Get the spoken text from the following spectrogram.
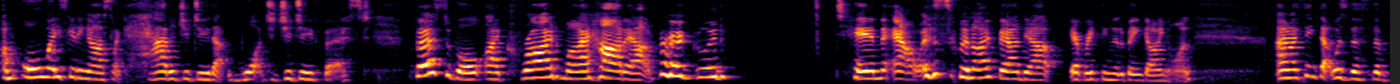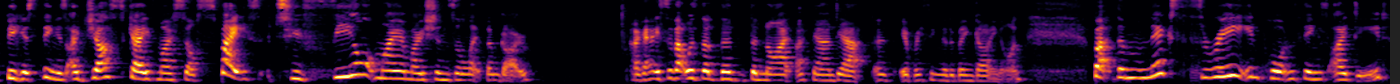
I'm always getting asked, like, how did you do that? What did you do first? First of all, I cried my heart out for a good 10 hours when I found out everything that had been going on. And I think that was the, the biggest thing is I just gave myself space to feel my emotions and let them go. Okay, so that was the, the, the night I found out of everything that had been going on. But the next three important things I did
